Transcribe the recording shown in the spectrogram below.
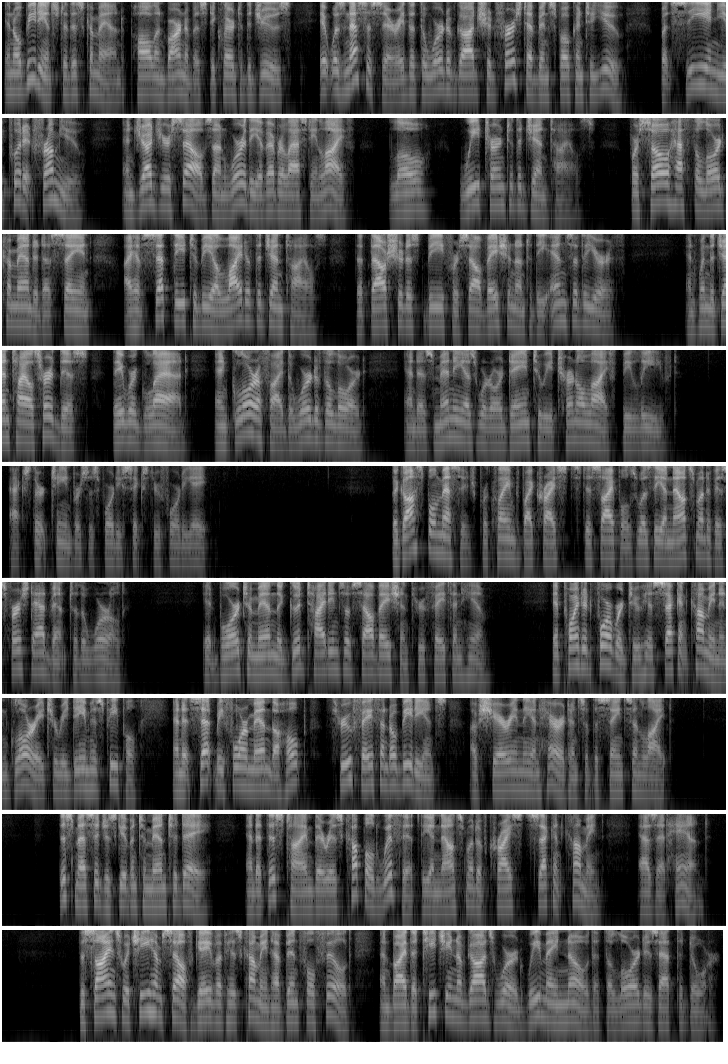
In obedience to this command, Paul and Barnabas declared to the Jews, It was necessary that the word of God should first have been spoken to you, but see and ye put it from you, and judge yourselves unworthy of everlasting life. Lo, we turn to the Gentiles. For so hath the Lord commanded us, saying, I have set thee to be a light of the Gentiles, that thou shouldest be for salvation unto the ends of the earth. And when the Gentiles heard this, they were glad, and glorified the word of the Lord, and as many as were ordained to eternal life believed. Acts 13, verses 46 through 48. The gospel message proclaimed by Christ's disciples was the announcement of his first advent to the world. It bore to men the good tidings of salvation through faith in him. It pointed forward to his second coming in glory to redeem his people, and it set before men the hope, through faith and obedience, of sharing the inheritance of the saints in light. This message is given to men today, and at this time there is coupled with it the announcement of Christ's second coming as at hand. The signs which he himself gave of his coming have been fulfilled, and by the teaching of God's word we may know that the Lord is at the door.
